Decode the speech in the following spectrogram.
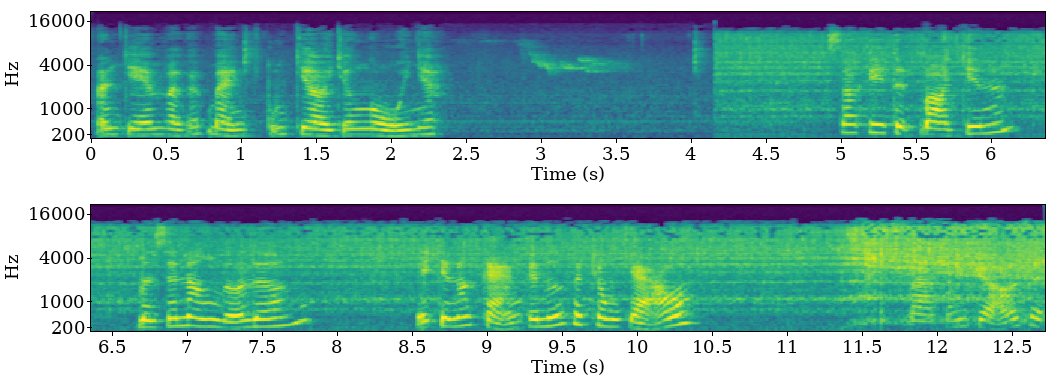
Anh chị em và các bạn cũng chờ cho nguội nha. Sau khi thịt bò chín, mình sẽ nâng lửa lớn để cho nó cạn cái nước ở trong chảo đó. và cũng chở thịt.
